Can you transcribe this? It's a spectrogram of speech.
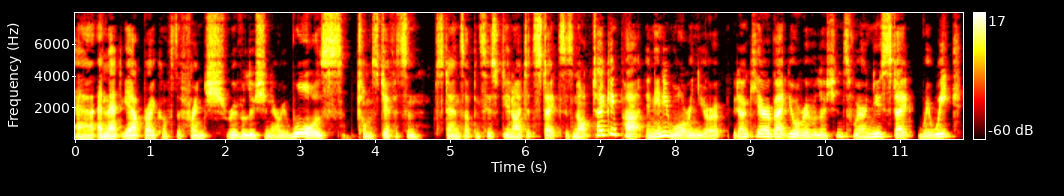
uh, and that the outbreak of the French Revolutionary Wars, Thomas Jefferson stands up and says the United States is not taking part in any war in Europe. We don't care about your revolutions. We're a new state. We're weak.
